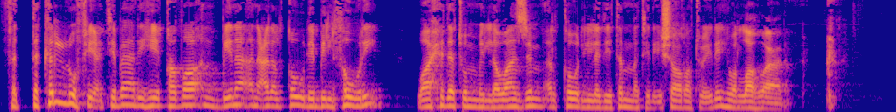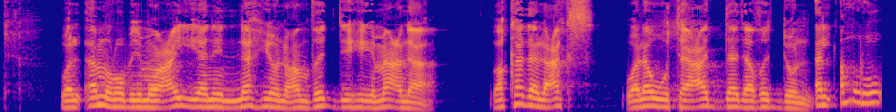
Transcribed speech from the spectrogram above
فالتكلف في اعتباره قضاء بناء على القول بالفور واحدة من لوازم القول الذي تمت الإشارة إليه والله أعلم. والأمر بمعين نهي عن ضده معنى وكذا العكس ولو تعدد ضد. الأمر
